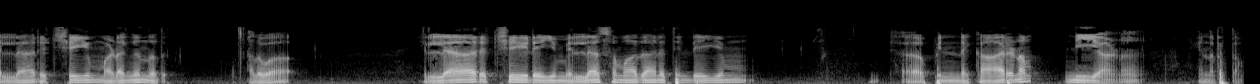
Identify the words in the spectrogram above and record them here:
എല്ലാ രക്ഷയും മടങ്ങുന്നത്. അഥവാ എല്ലാ രക്ഷയുടെയും എല്ലാ സമാധാനത്തിന്റെയും പിന്നെ കാരണം നീയാണ് എന്നർത്ഥം.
